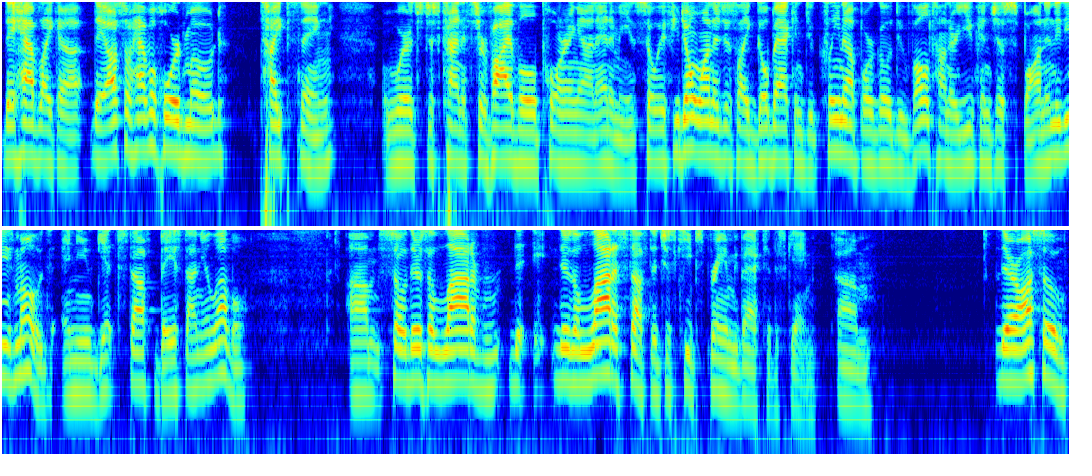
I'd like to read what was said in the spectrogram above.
They have like a, they also have a horde mode type thing where it's just kind of survival pouring on enemies. So if you don't want to just like go back and do cleanup or go do Vault Hunter, you can just spawn into these modes and you get stuff based on your level. Um, so there's a lot of there's a lot of stuff that just keeps bringing me back to this game. Um, they're also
